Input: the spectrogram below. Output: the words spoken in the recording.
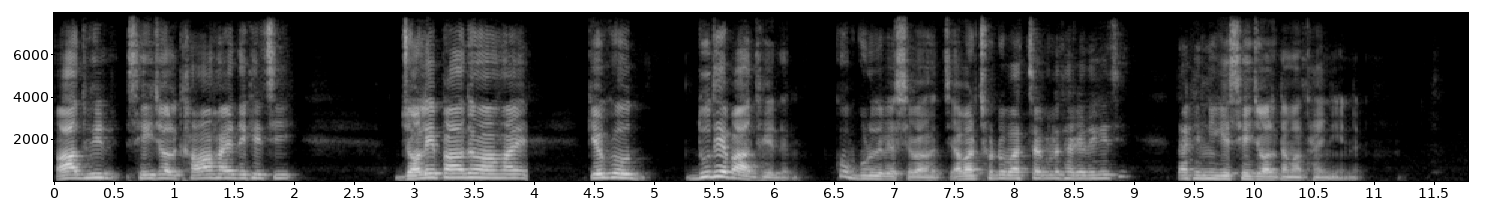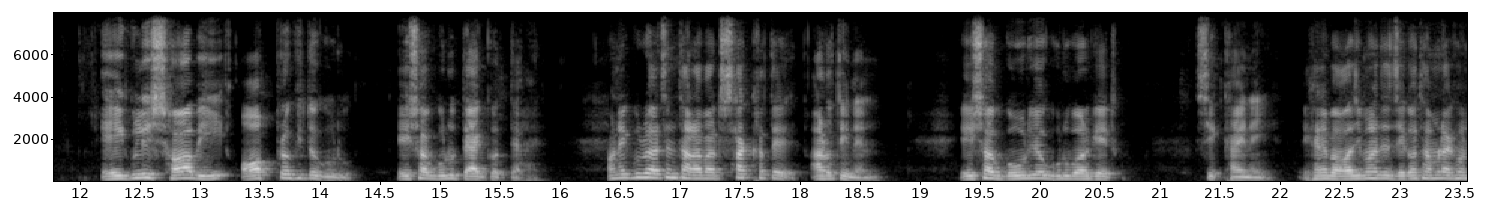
পা ধুয়ে সেই জল খাওয়া হয় দেখেছি, জলে পা ধোয়া হয়, কেউ কেউ দুধে পা ধুয়ে দেন, খুব গুরুদেবের সেবা হচ্ছে। আবার ছোট বাচ্চাগুলো থাকে দেখেছি, তাকে নিয়ে সেই জলটা মাথায় নিয়ে নেন। এইগুলি সবই অপ্রকৃত গুরু এই সব গুরু ত্যাগ করতে হয়। অনেক গুরু আছেন তারা আবার সাক্ষাতে আরতি নেন। এইসব গৌরীয় গুরুবর্গের শিক্ষায় নেই। এখানে বাবাজি মহারাজের যে কথা আমরা এখন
